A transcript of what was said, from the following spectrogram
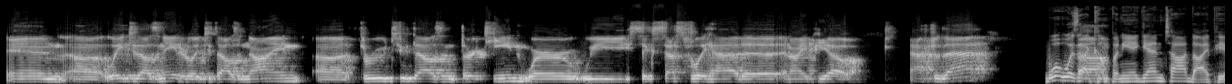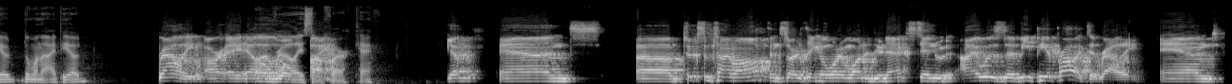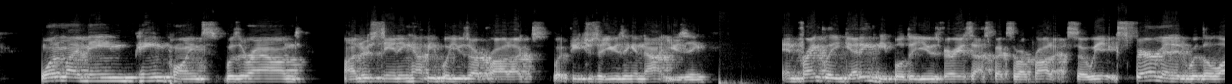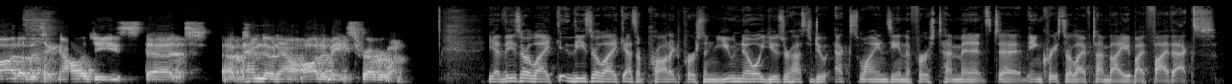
in uh, late 2008, early 2009, uh, through 2013, where we successfully had a, an IPO. After that, what was that um, company again, Todd? The IPO, the one that IPO'd? Rally, R A L L. Oh, Rally Software. Okay. Yep. And um, took some time off and started thinking what I want to do next. And I was the VP of product at Rally. And one of my main pain points was around understanding how people use our products, what features they're using and not using, and frankly, getting people to use various aspects of our products. So we experimented with a lot of the technologies that uh, Pendo now automates for everyone. Yeah, these are like these are like as a product person, you know a user has to do X, Y, and Z in the first 10 minutes to increase their lifetime value by 5x.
